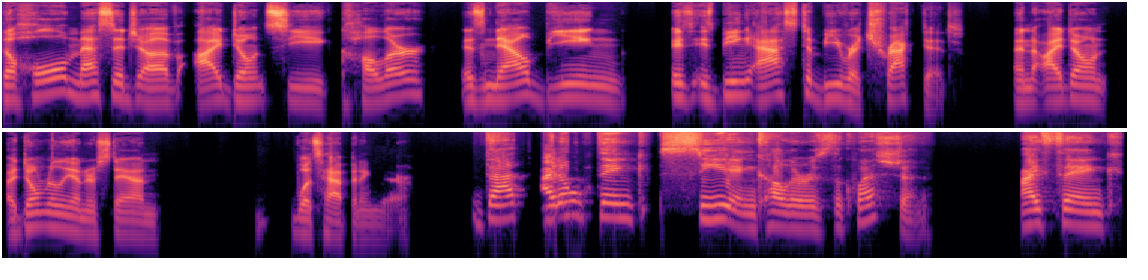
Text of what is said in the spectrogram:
The whole message of I don't see color is now being is, is being asked to be retracted. And I don't I don't really understand what's happening there. That I don't think seeing color is the question. I think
